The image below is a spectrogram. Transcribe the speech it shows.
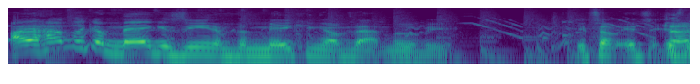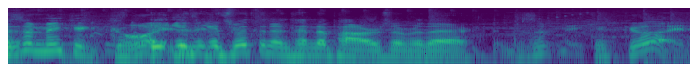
I have like a magazine of the making of that movie. It's a, it's, it's doesn't make it good. It, it's with the Nintendo powers over there. It doesn't make it good.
